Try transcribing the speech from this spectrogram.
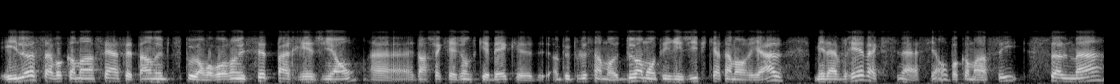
Et là, ça va commencer à s'étendre un petit peu. On va avoir un site par région, euh, dans chaque région du Québec, euh, un peu plus en deux à Montérégie puis quatre à Montréal. Mais la vraie vaccination va commencer seulement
